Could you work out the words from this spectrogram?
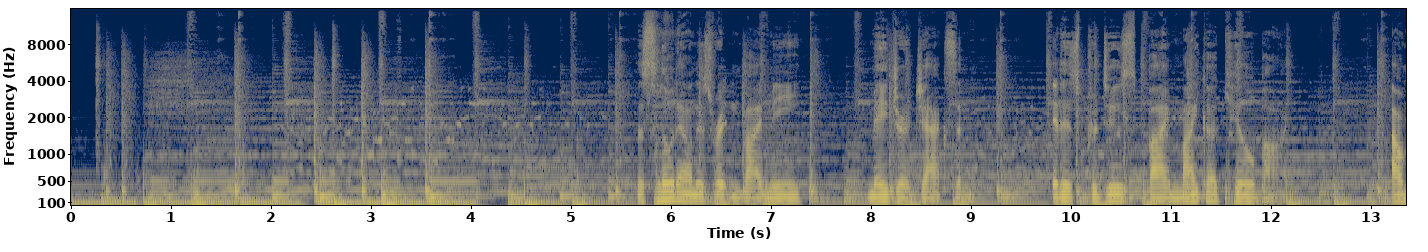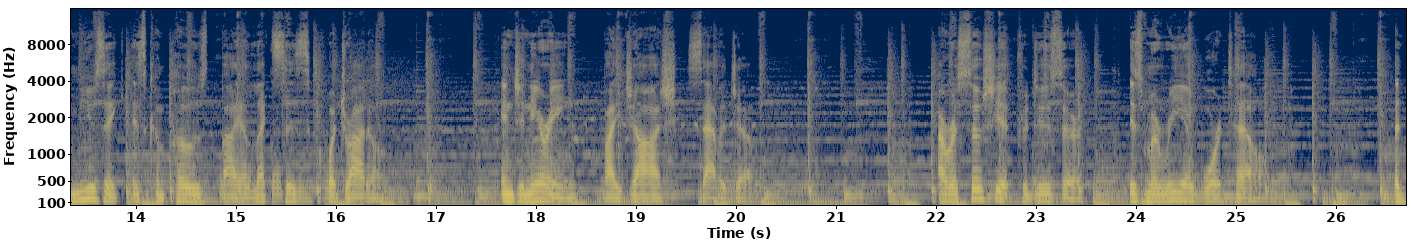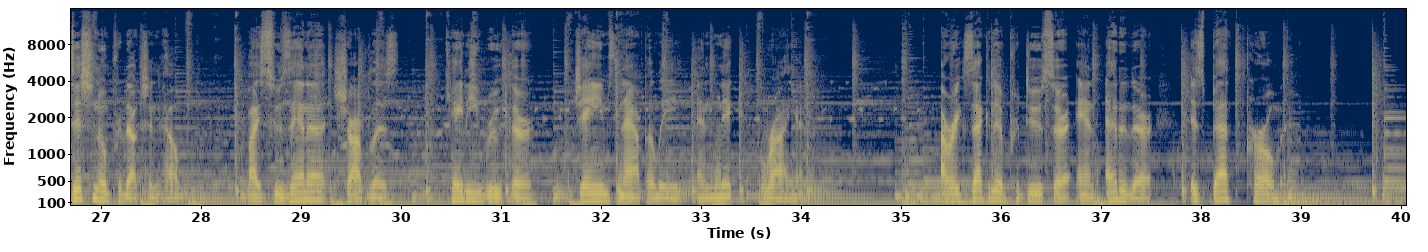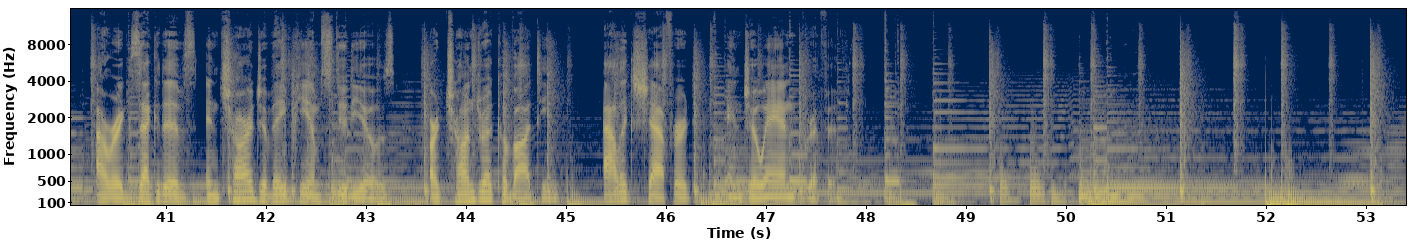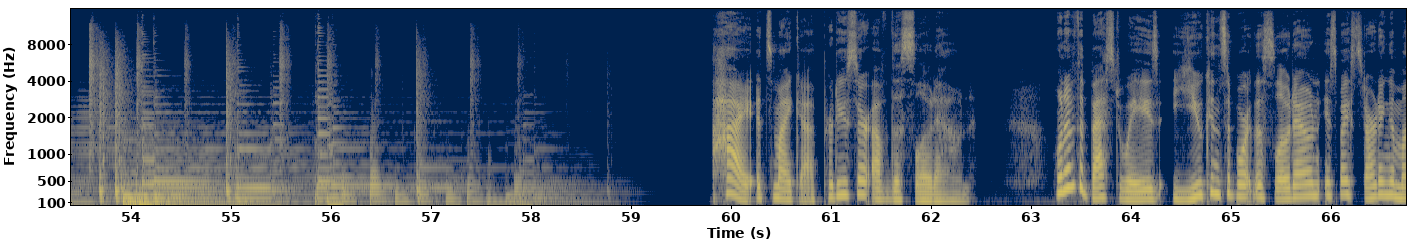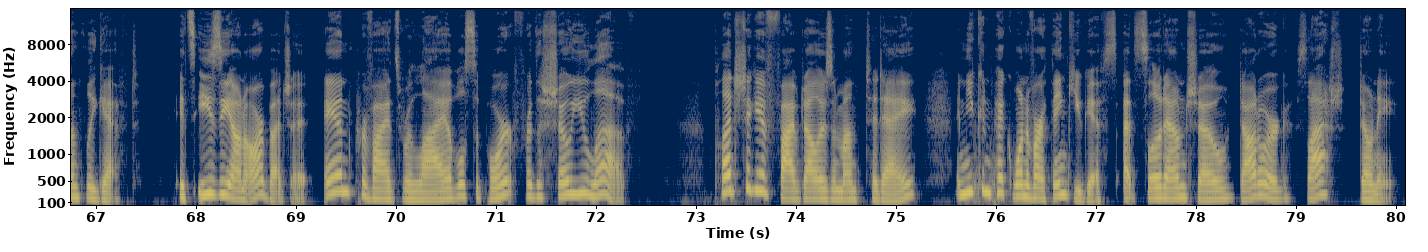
The Slowdown is written by me, Major Jackson. It is produced by Micah Kilbon. Our music is composed by Alexis Cuadrado. Engineering by Josh Savageau. Our associate producer is Maria Wartell. Additional production help by Susanna Sharpless, Katie Ruther, James Napoli, and Nick Ryan. Our executive producer and editor is Beth Perlman. Our executives in charge of APM Studios are Chandra Kavati, Alex Shafford, and Joanne Griffith. Hi, it's Micah, producer of The Slowdown. One of the best ways you can support The Slowdown is by starting a monthly gift. It's easy on our budget and provides reliable support for the show you love. Pledge to give $5 a month today, and you can pick one of our thank you gifts at slowdownshow.org/donate.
